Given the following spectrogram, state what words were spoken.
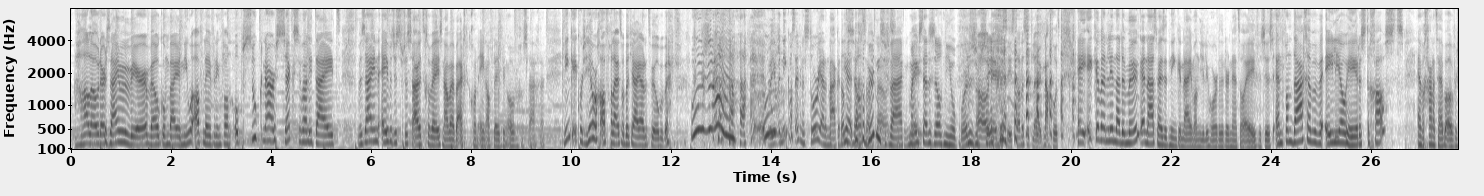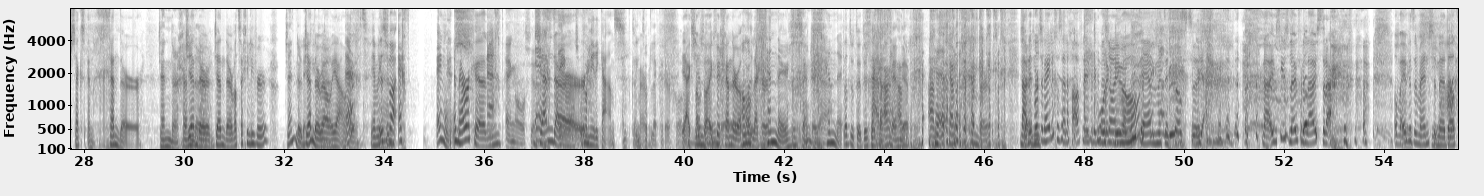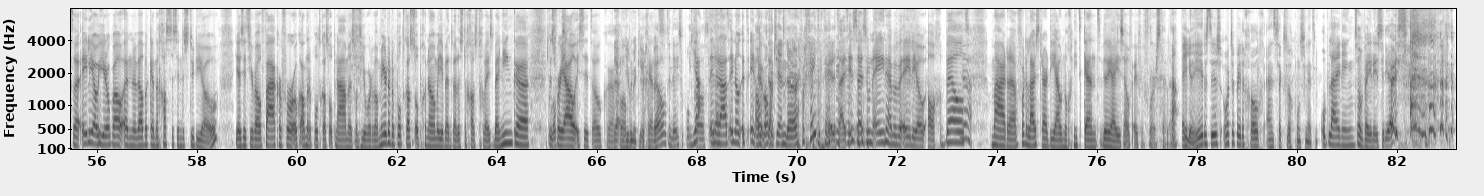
Hallo, daar zijn we weer. Welkom bij een nieuwe aflevering van Op zoek naar seksualiteit. We zijn eventjes ertussenuit geweest. Nou, we hebben eigenlijk gewoon één aflevering overgeslagen. Nienke, ik word heel erg afgeleid van dat jij aan het filmen bent. Hoezo? Nienke was even een story aan het maken. Dat ja, is dat gebeurt niet zo vaak. Maar Nee. ik sta er zelf niet op hoor. Dus op Oh zich. nee, precies. Dan is het leuk. Nou goed. Hey, ik ben Linda de Munk en naast mij zit Nienke Nijman. Jullie hoorden er net al eventjes. En vandaag hebben we Elio Heres te gast. En we gaan het hebben over seks en gender. Gender, gender. Gender, gender. Wat zeg je liever? Gender, denk Gender ik, wel, ja. Echt? Ja, maar dit is wel echt Engels. American. Echt Engels, ja. Echt Gender. Engels of Amerikaans. En het klinkt wat lekkerder gewoon. Ja, ik snap wel. Ik vind gender wel gewoon lekker. Gender. Gender, ja. Gender. Dat doet het. Dus denk aan, gender. aan, gender. Nou, dit wordt een hele gezellige aflevering, hoor ik je nu al. moeten hebben met de gasten. Ja. nou, misschien is het leuk voor de luisteraar om even te mentionen Ja. dat eh, Elio hier ook wel een eh, welbekende gast is in de studio. Jij zit hier wel vaker voor ook andere podcastopnames, want hier worden wel meerdere podcasts opgenomen. Je bent wel eens te gast geweest bij Nienke. Dus voor jou is dit ook eh, Ja, gewoon je be- keer bekend. gebeld in deze Ja, podcast. inderdaad. In, Ook over gender. vergeet ik de hele tijd. In seizoen 1 hebben we Elio al gebeld. Ja. Maar voor de luisteraar die jou nog niet kent, wil jij jezelf even voorstellen? Nou, Elio Heres dus, orthopedagoog en seksoloog consulent in opleiding. Zo ben je ineens serieus.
